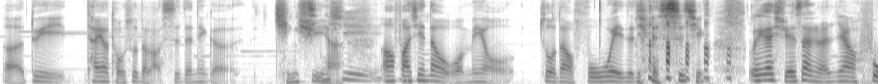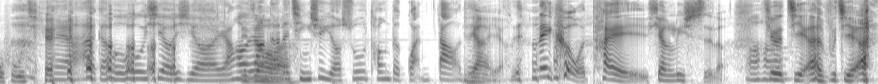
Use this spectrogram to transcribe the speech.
呃，对他要投诉的老师的那个情绪哈，然后发现到我没有做到抚慰这件事情，我应该学上人家呼呼去，对啊，爱个呼呼秀秀，然 后让他的情绪有疏通的管道这样子。那一刻我太像律师了，就接案不接案。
